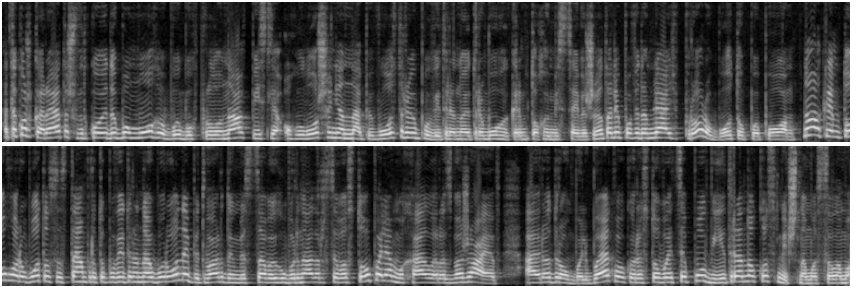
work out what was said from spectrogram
а також карета швидкої допомоги. Вибух пролунав після оголошення на півострові повітряної тривоги. Крім того, місцеві жителі повідомляють про роботу ППО. Ну а крім того, роботу систем протиповітряної оборони підтвердив місцевий губернатор Севастополя Михайло Розважаєв. Аеродром Бельбек використовується повітряно-космічними силами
